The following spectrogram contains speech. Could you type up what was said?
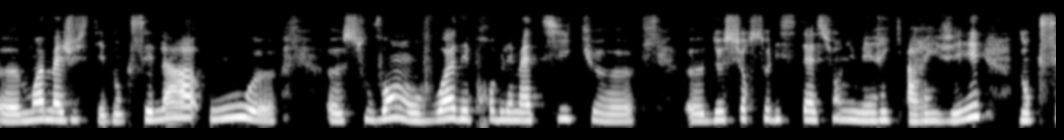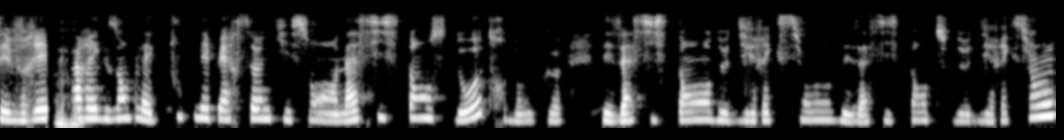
euh, moi m'ajuster. Donc c'est là où euh, souvent on voit des problématiques de sursollicitation numérique arriver. Donc c'est vrai mmh par exemple avec toutes les personnes qui sont en assistance d'autres, donc des assistants de direction, des assistantes de direction.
